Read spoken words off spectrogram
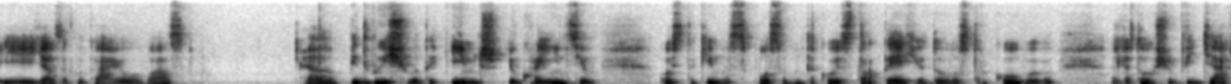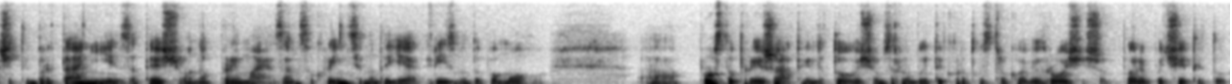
і я закликаю вас е, підвищувати імідж українців ось такими способами, такою стратегією довгостроковою для того, щоб віддячити Британії за те, що вона приймає зараз українців, надає різну допомогу. Просто приїжджати для того, щоб заробити короткострокові гроші, щоб перепочити тут,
